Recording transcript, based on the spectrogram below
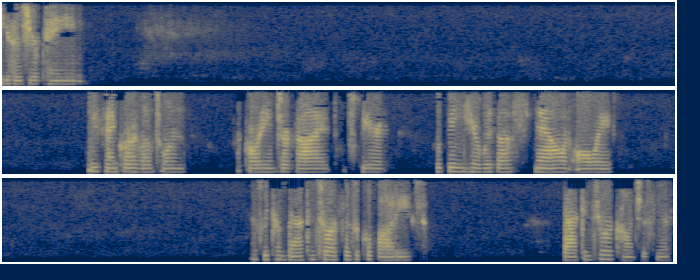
eases your pain. We thank our loved ones, our guardians, our guides, and spirit for being here with us now and always. As we come back into our physical bodies, back into our consciousness.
